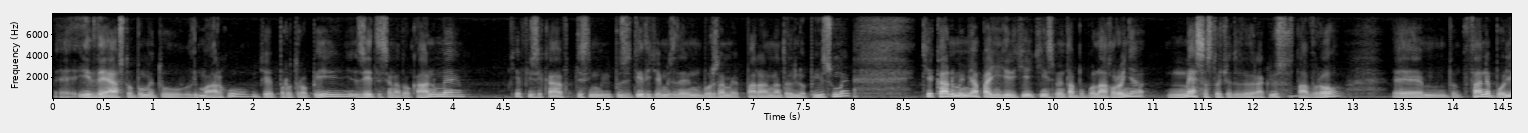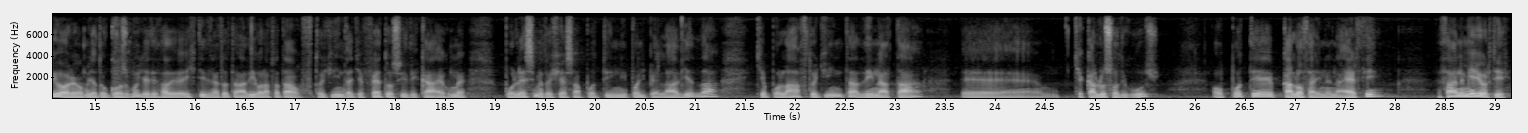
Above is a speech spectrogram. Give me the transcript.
ε, ιδέα, στο πούμε, του Δημάρχου και προτροπή. Ζήτησε να το κάνουμε και φυσικά από τη στιγμή που ζητήθηκε εμείς δεν μπορούσαμε παρά να το υλοποιήσουμε. Και κάνουμε μια πανηγυρική κίνηση μετά από πολλά χρόνια μέσα στο κέντρο του Ηρακλείου, στο Σταυρό. Ε, θα είναι πολύ ωραίο για τον κόσμο γιατί θα έχει τη δυνατότητα να δει όλα αυτά τα αυτοκίνητα και φέτος ειδικά έχουμε πολλές συμμετοχές από την υπόλοιπη Ελλάδα και πολλά αυτοκίνητα δυνατά ε, και καλούς οδηγούς. Οπότε καλό θα είναι να έρθει. Θα είναι μια γιορτή.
